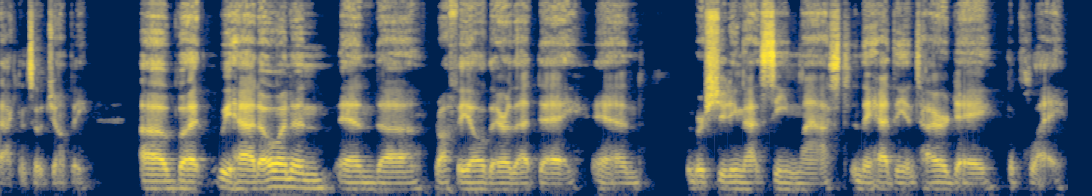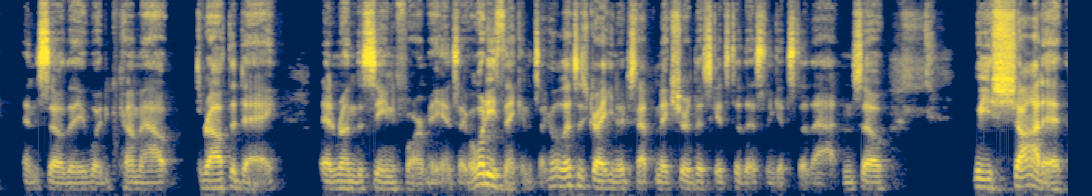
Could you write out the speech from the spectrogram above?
acting so jumpy? Uh, but we had Owen and and uh, Rafael there that day, and we were shooting that scene last, and they had the entire day to play, and so they would come out throughout the day and run the scene for me and say, "Well, what do you think?" And it's like, "Oh, this is great. You know, just have to make sure this gets to this and gets to that." And so we shot it,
